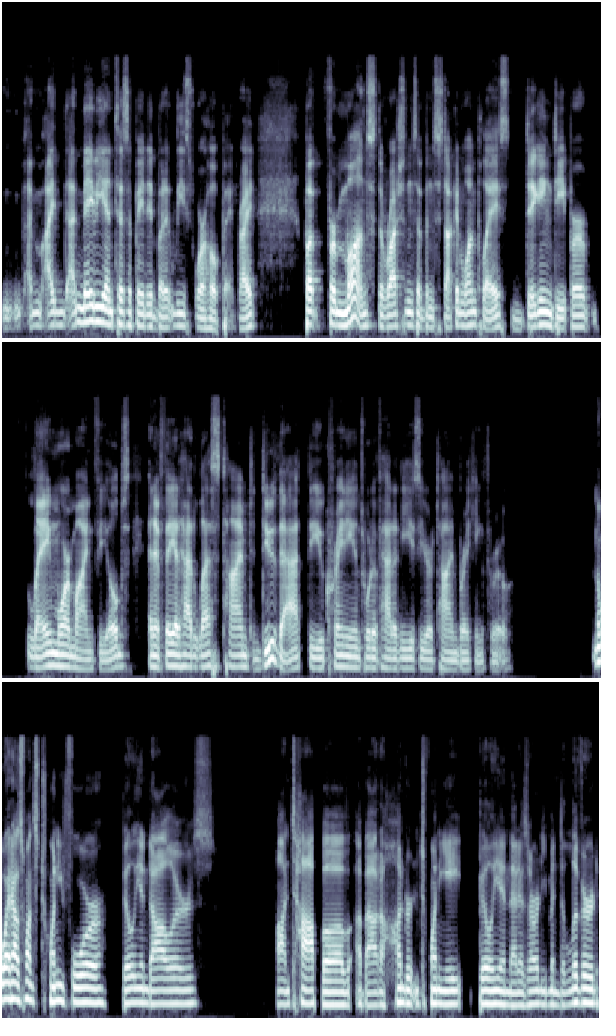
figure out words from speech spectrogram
Mm, I, I maybe anticipated, but at least we're hoping, right? But for months, the Russians have been stuck in one place, digging deeper, laying more minefields. And if they had had less time to do that, the Ukrainians would have had an easier time breaking through. And the White House wants $24 billion on top of about 128 billion that has already been delivered.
